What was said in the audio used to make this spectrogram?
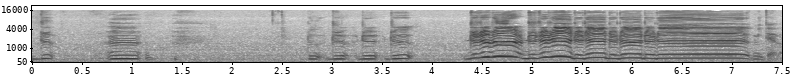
るうんルルルルルルルルルルルルルルルルみたいな。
